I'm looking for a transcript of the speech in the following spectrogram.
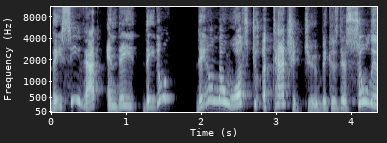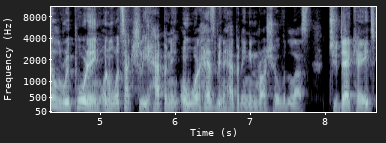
they see that and they they don't they don't know what to attach it to because there's so little reporting on what's actually happening or what has been happening in Russia over the last two decades.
